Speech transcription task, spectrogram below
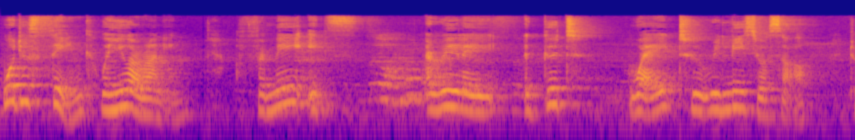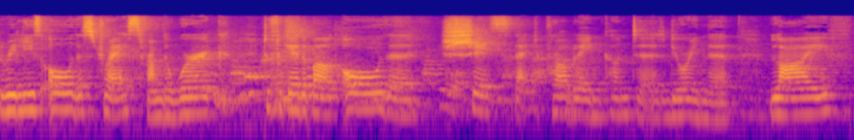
what you think when you are running. For me, it's a really a good way to release yourself, to release all the stress from the work, to forget about all the shits that you probably encountered during the life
